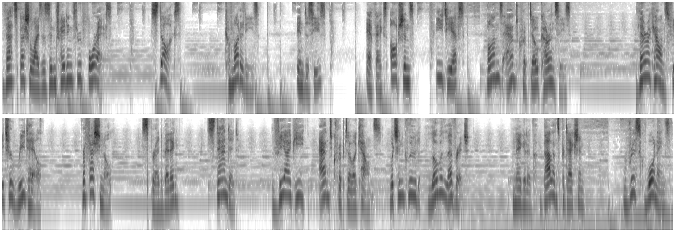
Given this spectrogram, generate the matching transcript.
that specializes in trading through Forex, stocks, commodities, indices, FX options, ETFs, bonds, and cryptocurrencies. Their accounts feature retail, professional, spread betting, standard, VIP, and crypto accounts, which include lower leverage, negative balance protection, risk warnings,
